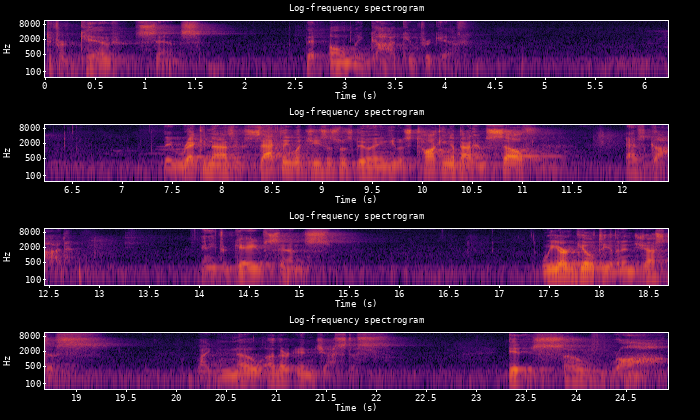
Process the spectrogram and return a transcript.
to forgive sins that only God can forgive. They recognized exactly what Jesus was doing. He was talking about himself as God, and he forgave sins. We are guilty of an injustice like no other injustice. It is so wrong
